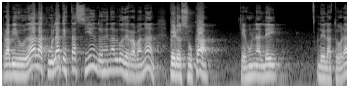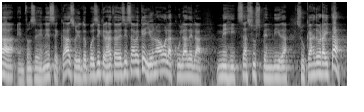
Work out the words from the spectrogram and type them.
Rabbi Judá, la kula que está haciendo es en algo de Rabanán. Pero suká, que es una ley de la Torah, entonces en ese caso yo te puedo decir que la a decir, ¿sabes qué? Yo no hago la kula de la mejitza suspendida, suká es de oraitá.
